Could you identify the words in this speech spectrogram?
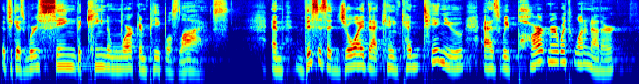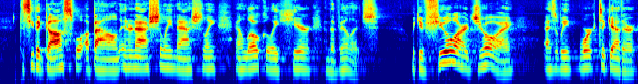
It's because we're seeing the kingdom work in people's lives. And this is a joy that can continue as we partner with one another to see the gospel abound internationally, nationally, and locally here in the village. We can fuel our joy as we work together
